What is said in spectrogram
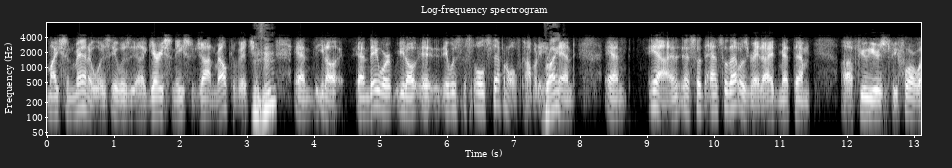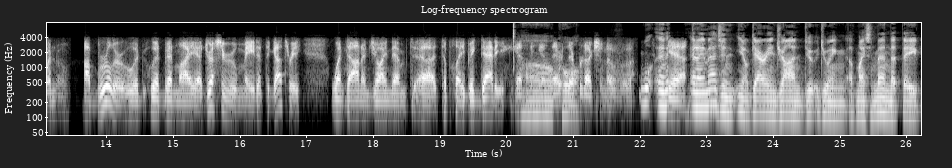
mice and men it was it was uh, Gary Sinise and John Malkovich Mhm. and you know and they were you know it, it was this old Steppenwolf company Right. and and yeah and, and so and so that was great I had met them a few years before when Bob Breuler, who had who had been my uh, dressing room mate at the Guthrie, went down and joined them to, uh, to play Big Daddy in, Oh, in their, cool. their production of. Uh, Well, and, Yeah. and I imagine, you know, Gary and John do, doing of Mice and Men that they,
